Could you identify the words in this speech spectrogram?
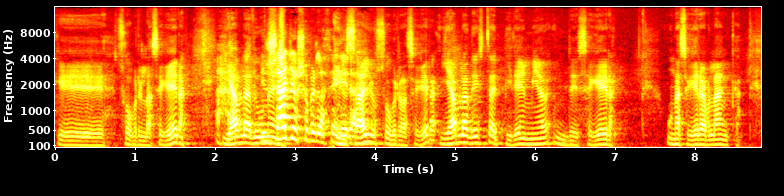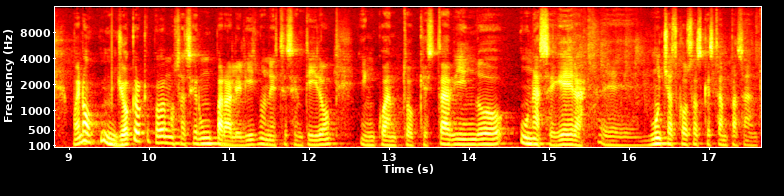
que, sobre la ceguera. y habla de un ensayo sobre la ceguera. Ensayo sobre la ceguera. Y habla de esta epidemia de ceguera, una ceguera blanca. Bueno, yo creo que podemos hacer un paralelismo en este sentido en cuanto que está habiendo una ceguera, eh, muchas cosas que están pasando.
